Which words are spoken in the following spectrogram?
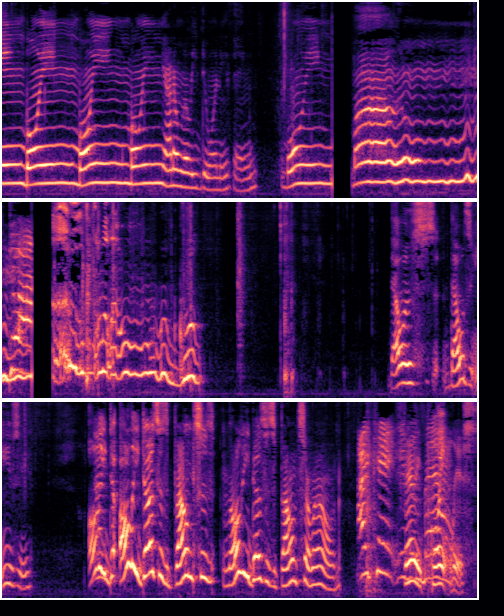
boing, boing, boing, boing. I don't really do anything. Boing. Mom. That was that was easy. All he do, all he does is bounces. All he does is bounce around. I can't even Very pointless.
